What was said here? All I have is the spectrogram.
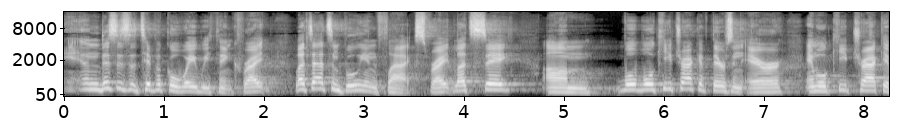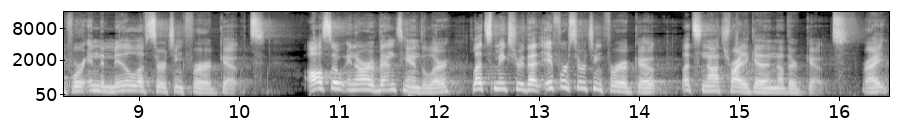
and this is a typical way we think, right? Let's add some Boolean flags, right? Let's say um, we'll, we'll keep track if there's an error, and we'll keep track if we're in the middle of searching for a goat. Also, in our event handler, let's make sure that if we're searching for a goat, let's not try to get another goat, right?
